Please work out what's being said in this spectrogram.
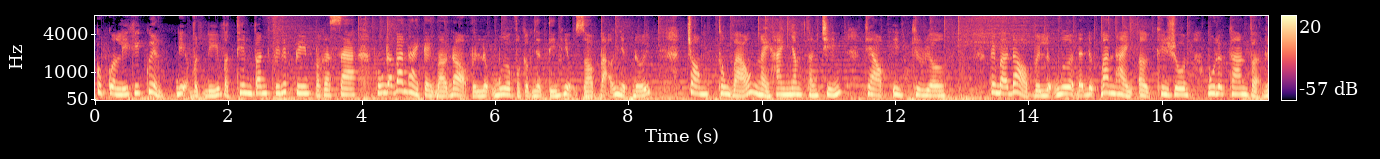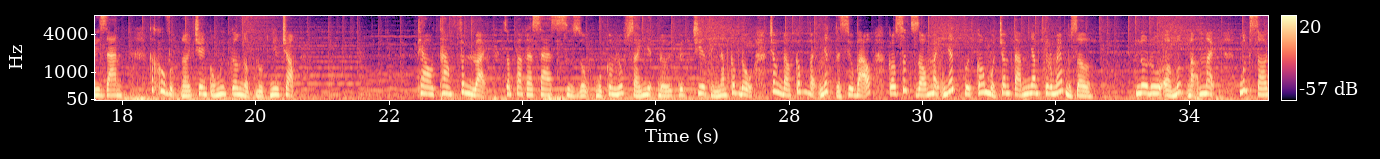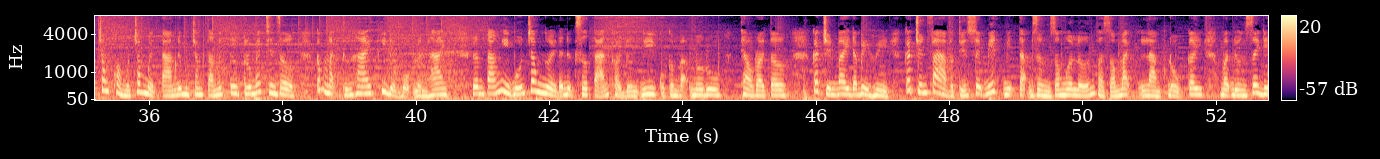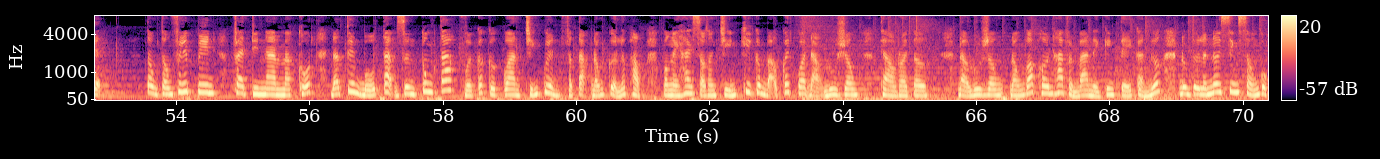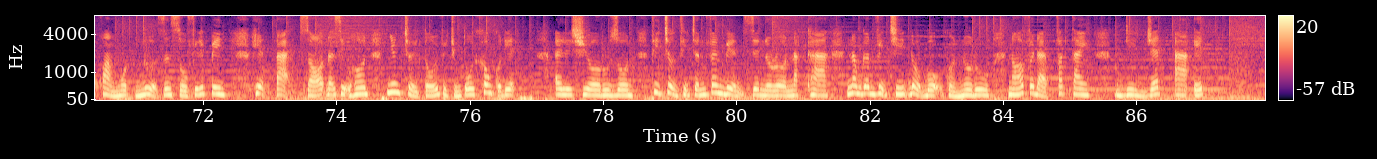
Cục Quản lý Khí quyển, Địa vật lý và Thiên văn Philippines Pagasa cũng đã ban hành cảnh báo đỏ về lượng mưa và cập nhật tín hiệu gió bão nhiệt đới. Trong thông báo ngày 25 tháng 9, theo Interior Cảnh báo đỏ về lượng mưa đã được ban hành ở Kijon, Bulacan và Rizal. Các khu vực nói trên có nguy cơ ngập lụt nghiêm trọng. Theo thang phân loại, do Pagasa sử dụng một cơn lốc xoáy nhiệt đới được chia thành 5 cấp độ, trong đó cấp mạnh nhất là siêu bão, có sức gió mạnh nhất vượt qua 185 km một giờ. Noru ở mức bão mạnh, mức gió trong khoảng 118 đến 184 km/h, cấp mạnh thứ hai khi đổ bộ lần hai gần 8.400 người đã được sơ tán khỏi đường đi của cơn bão Noru, theo Reuters. Các chuyến bay đã bị hủy, các chuyến phà và tuyến xe buýt bị tạm dừng do mưa lớn và gió mạnh làm đổ cây và đường dây điện. Tổng thống Philippines Ferdinand Marcos đã tuyên bố tạm dừng công tác với các cơ quan chính quyền và tạm đóng cửa lớp học vào ngày 26 tháng 9 khi cơn bão quét qua đảo Luzon, theo Reuters đảo Luzon đóng góp hơn 2 phần 3 nền kinh tế cả nước, đồng thời là nơi sinh sống của khoảng một nửa dân số Philippines. Hiện tại, gió đã dịu hơn nhưng trời tối vì chúng tôi không có điện. Elisio Ruzon, thị trưởng thị trấn ven biển General Naka, nằm gần vị trí đổ bộ của Noru, nói với đài phát thanh DZAS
